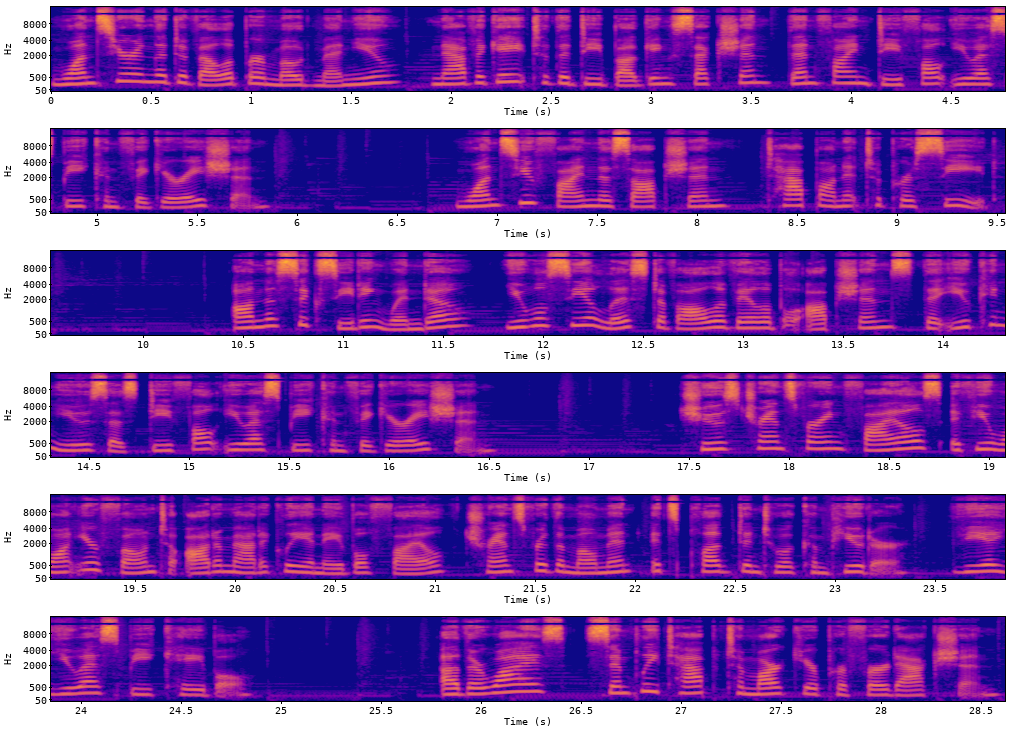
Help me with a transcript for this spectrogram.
Once you're in the Developer Mode menu, navigate to the Debugging section then find Default USB Configuration. Once you find this option, tap on it to proceed. On the succeeding window, you will see a list of all available options that you can use as default USB configuration. Choose transferring files if you want your phone to automatically enable file transfer the moment it's plugged into a computer, via USB cable. Otherwise, simply tap to mark your preferred action.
